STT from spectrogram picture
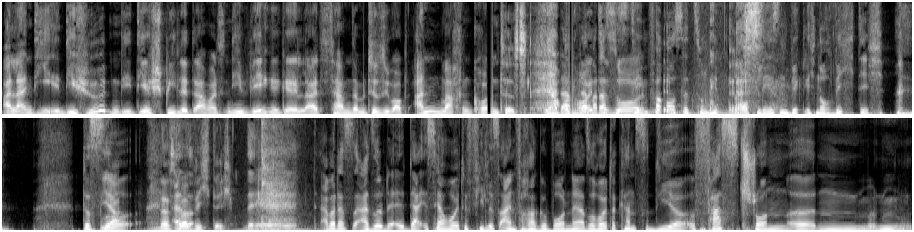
allein die, die Hürden, die dir Spiele damals in die Wege geleitet haben, damit du sie überhaupt anmachen konntest. Ja, da, und da war heute das so, Systemvoraussetzung hinten das- drauf lesen wirklich noch wichtig. Das so, Ja, das war also, wichtig. aber das, also äh, da ist ja heute vieles einfacher geworden. Ne? Also heute kannst du dir fast schon, äh, n-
